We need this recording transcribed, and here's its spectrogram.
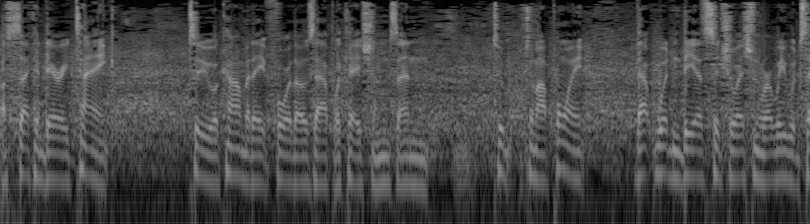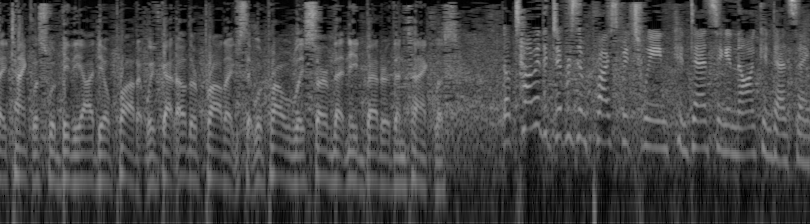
a secondary tank to accommodate for those applications. And to, to my point, that wouldn't be a situation where we would say tankless would be the ideal product. We've got other products that would probably serve that need better than tankless. Now, tell me the difference in price between condensing and non-condensing.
